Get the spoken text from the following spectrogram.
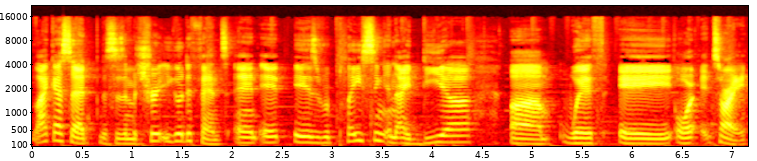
like I said, this is a mature ego defense, and it is replacing an idea um, with a, or sorry,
